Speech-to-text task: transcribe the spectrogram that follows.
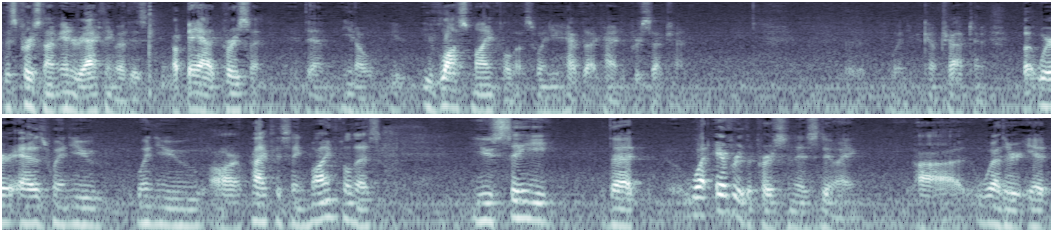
this person I'm interacting with is a bad person, then you know you, you've lost mindfulness when you have that kind of perception. Uh, when you become trapped in it. But whereas when you when you are practicing mindfulness, you see that whatever the person is doing, uh, whether it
